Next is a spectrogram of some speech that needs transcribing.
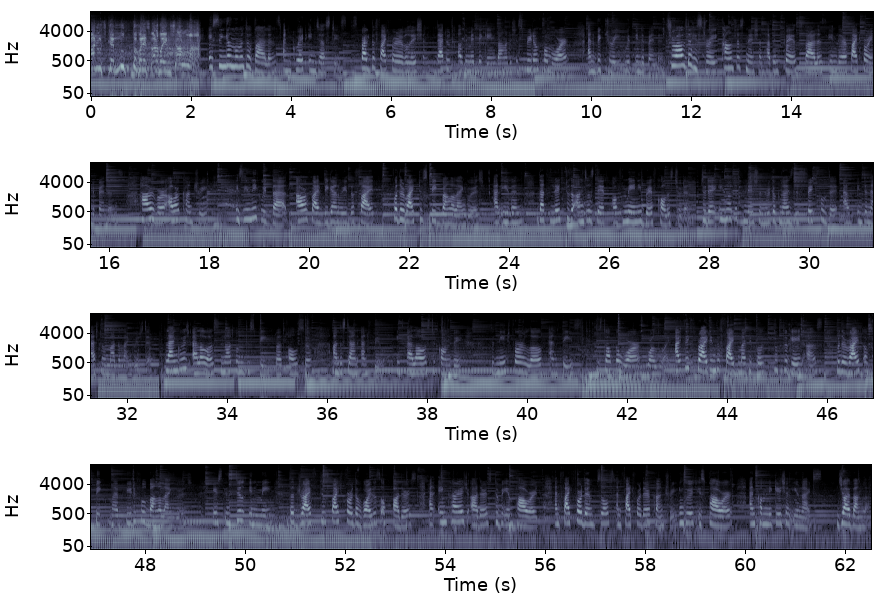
মানুষকে মুক্ত করে ছাড়বো ইনশাআল্লাহ A single moment of violence and great injustice sparked the fight for revolution that would ultimately gain Bangladesh's freedom from war and victory with independence. Throughout the history, countless nations have been faced violence in their fight for independence. However, our country is unique with that. Our fight began with the fight for the right to speak Bangla language and even that led to the unjust death of many brave college students. Today, United Nations recognized this fateful day as International Mother Language Day. Language allows us not only to speak but also understand and feel. It allows us to convey the need for love and peace to stop the war worldwide. I take pride in the fight my people took to gain us for the right of speak my beautiful Bangla language. It's instilled in me the drive to fight for the voices of others and encourage others to be empowered and fight for themselves and fight for their country. Language is power and communication unites. Joy Bangla.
